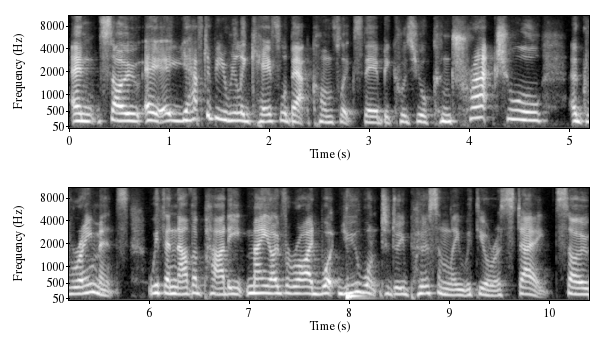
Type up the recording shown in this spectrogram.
and so uh, you have to be really careful about conflicts there because your contractual agreements with another party may override what you want to do personally with your estate. So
